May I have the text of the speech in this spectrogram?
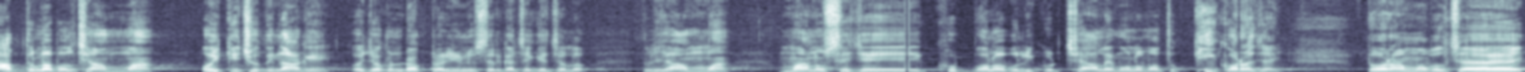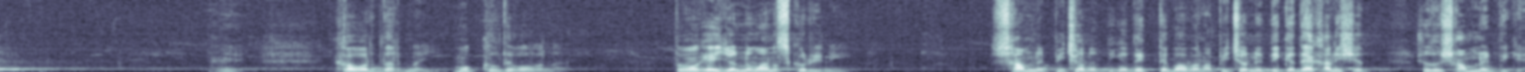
আবদুল্লাহ বলছে আম্মা ওই কিছুদিন আগে ওই যখন ডক্টর ইউনুসের কাছে গেছিল বলছে আম্মা মানুষে যে খুব বলা বলি করছে আলেম মতো কি করা যায়? তো ওর আম্মা বলছে হ্যাঁ, খবরদার নাই মুখ খুলতে পাবে না। তোমাকে এই জন্য মানুষ করিনি। সামনে পিছনের দিকে দেখতে পাবে না পিছনের দিকে দেখা নিষেধ শুধু সামনের দিকে।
